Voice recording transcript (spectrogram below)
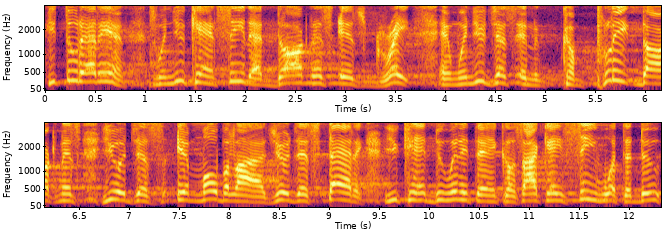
He threw that in. When you can't see that darkness is great. And when you're just in complete darkness, you're just immobilized. You're just static. You can't do anything because I can't see what to do.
